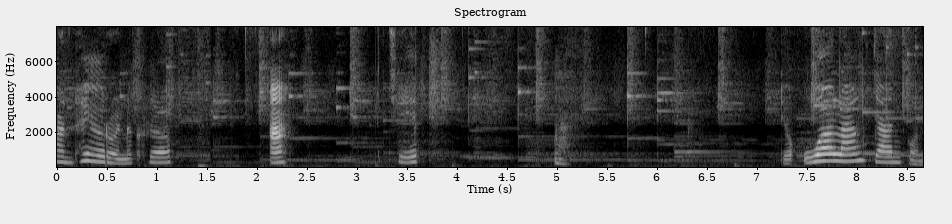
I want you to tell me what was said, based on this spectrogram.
ทานให้อร่อยนะครับ อะ เชฟเดี๋ยวอ้วล้างจานก่อน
